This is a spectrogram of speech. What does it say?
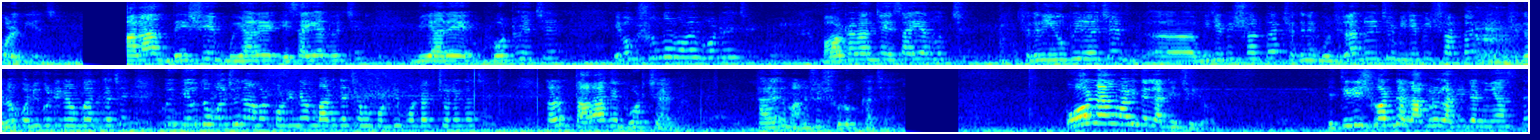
করে দিয়েছে। সারা দেশে বিহারে এসআইআর হয়েছে, বিহারে ভোট হয়েছে, এবং সুন্দরভাবে ভোট হয়েছে। বারোটা রাজ্যে এসআইআর হচ্ছে, সেখানে ইউপি রয়েছে বিজেপির সরকার, সেখানে গুজরাট রয়েছে, বিজেপির সরকার, সেখানেও কোটি কোটি নাম বাদ গেছে। কেউ তো বলছে না, আমার কোটি নাম বাদ গেছে, আমার কোটি ভোটার চলে গেছে। কারণ তারা আগে ভোট চায় না, তার আগে মানুষের সুরক্ষা চায়। কোন আলমারিতে লাঠি ছিল? যে তিরিশ ঘণ্টা লাগল লাঠিটা নিয়ে আসতে?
